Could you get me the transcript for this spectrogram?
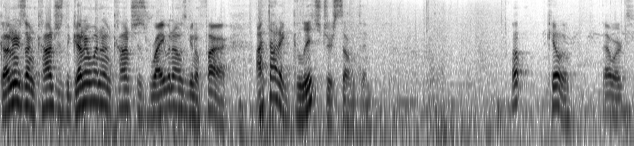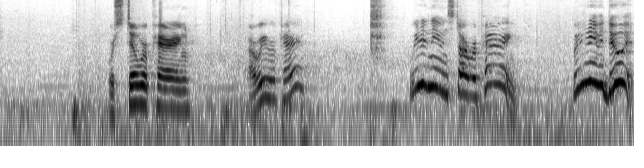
Gunner's unconscious. The gunner went unconscious right when I was gonna fire. I thought it glitched or something. Oh, kill him. That works. We're still repairing. Are we repairing? We didn't even start repairing. We didn't even do it.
